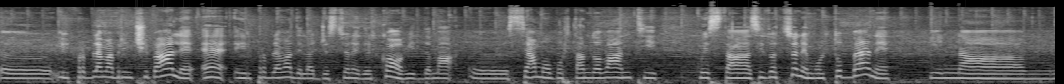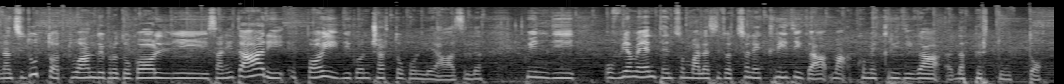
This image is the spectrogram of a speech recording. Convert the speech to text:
eh, il problema principale è il problema della gestione del Covid, ma eh, stiamo portando avanti questa situazione molto bene in, uh, innanzitutto attuando i protocolli sanitari e poi di concerto con le ASL. Quindi ovviamente insomma, la situazione è critica, ma come critica dappertutto.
